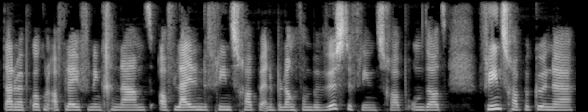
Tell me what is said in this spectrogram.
Daarom heb ik ook een aflevering genaamd Afleidende vriendschappen en het belang van bewuste vriendschap. Omdat vriendschappen kunnen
